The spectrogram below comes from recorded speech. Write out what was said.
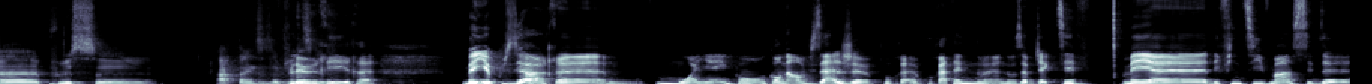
euh, puisse euh, atteindre ses objectifs? fleurir. euh, Ben, il y a plusieurs moyens qu'on envisage pour, pour atteindre nos, objectifs. Mais définitivement, c'est de,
